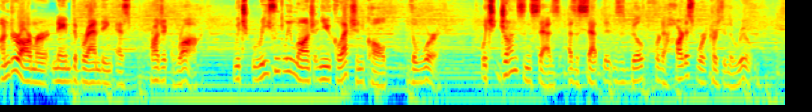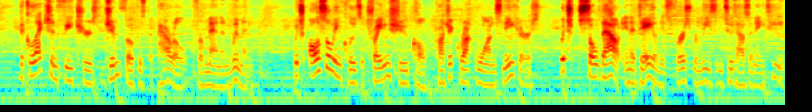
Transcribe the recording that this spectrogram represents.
Under Armour named the branding as Project Rock, which recently launched a new collection called The Work, which Johnson says as a set that is built for the hardest workers in the room. The collection features gym focused apparel for men and women, which also includes a training shoe called Project Rock 1 Sneakers, which sold out in a day on its first release in 2018.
